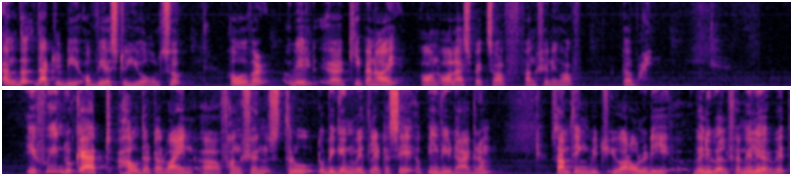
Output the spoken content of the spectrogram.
and that will be obvious to you also. However, we will keep an eye on all aspects of functioning of turbine. If we look at how the turbine uh, functions through to begin with let us say a PV diagram, something which you are already very well familiar with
